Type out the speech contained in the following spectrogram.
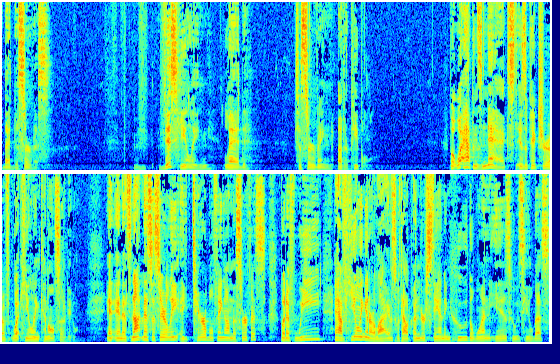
led to service. This healing led to serving other people. But what happens next is a picture of what healing can also do. And, and, it's not necessarily a terrible thing on the surface, but if we have healing in our lives without understanding who the one is who has healed us,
